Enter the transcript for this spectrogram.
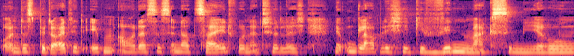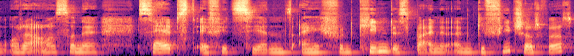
Und das bedeutet eben auch, dass es in einer Zeit, wo natürlich eine unglaubliche Gewinnmaximierung oder auch so eine Selbsteffizienz eigentlich von Kindesbeinen gefeatured wird,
